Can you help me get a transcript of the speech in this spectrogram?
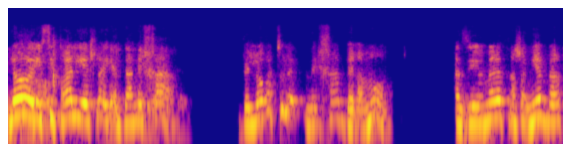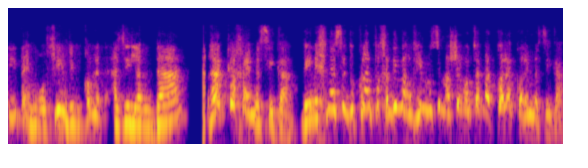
לא, היא סיפרה לי, יש לה ילדה נכה, ולא רצו, נכה ברמות. אז היא אומרת מה שאני עברתי איתה עם רופאים, במקום... אז היא למדה רק ככה היא משיגה. והיא נכנסת וכולם מפחדים, הרבים עושים מה שהיא רוצה, והכל הכל היא משיגה.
